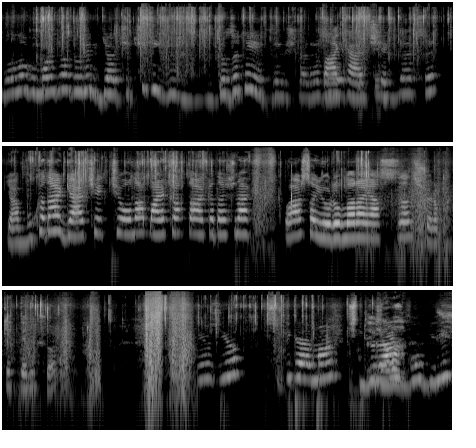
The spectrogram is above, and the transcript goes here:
Valla bu Minecraft öyle bir gerçekçi ki gazeteye eklemişler. Daha gerçek. Ya bu kadar gerçekçi olan Minecraft'ta arkadaşlar varsa yorumlara yazsın. Şöyle paketledim şu. Yazıyor? Spiderman. Grand Goblin.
